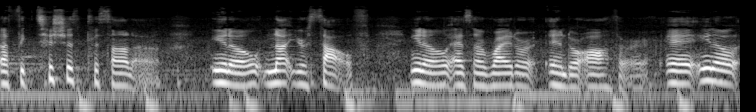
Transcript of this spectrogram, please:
a fictitious persona, you know, not yourself you know, as a writer and or author. And, you know,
